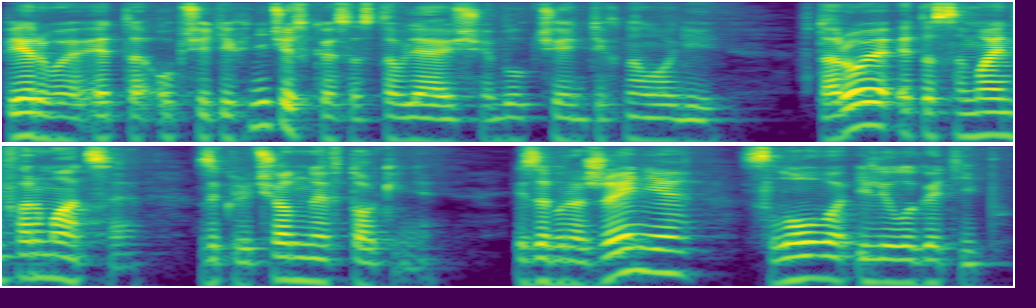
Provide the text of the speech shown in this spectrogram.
Первое – это общетехническая составляющая блокчейн-технологий. Второе – это сама информация, заключенная в токене – изображение, слово или логотип –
